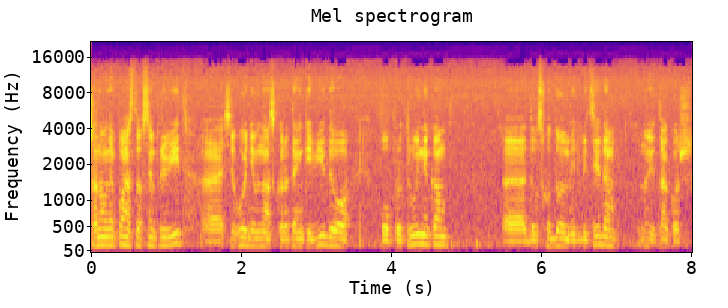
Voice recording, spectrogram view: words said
Шановне панство, всім привіт! Е, Сьогодні в нас коротеньке відео по протруйникам, е, довсходовим гербіцидам, ну і також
